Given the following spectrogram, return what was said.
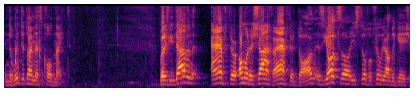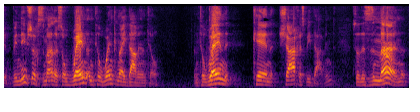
In the wintertime, that's called night. But if you daven after Amud Shachar, after dawn, is Yotza, you still fulfill your obligation. So when, until when can I daven until? Until when can Shachas be davened? So the Zman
